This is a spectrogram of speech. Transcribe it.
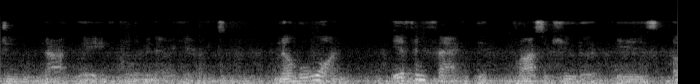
do not waive preliminary hearings. Number one, if in fact the prosecutor is a,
